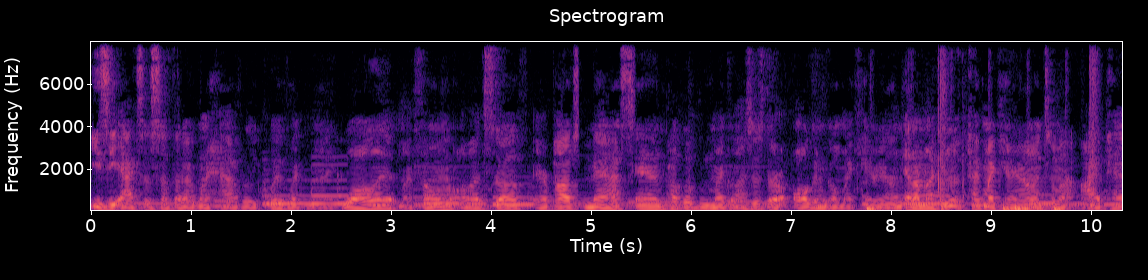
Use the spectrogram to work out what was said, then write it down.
easy access stuff that I wanna have really quick, like my wallet, my phone, all that stuff, AirPods, mask, and probably my glasses. They're all gonna go in my carry-on. And I'm not gonna pack my carry-on until my iPad,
